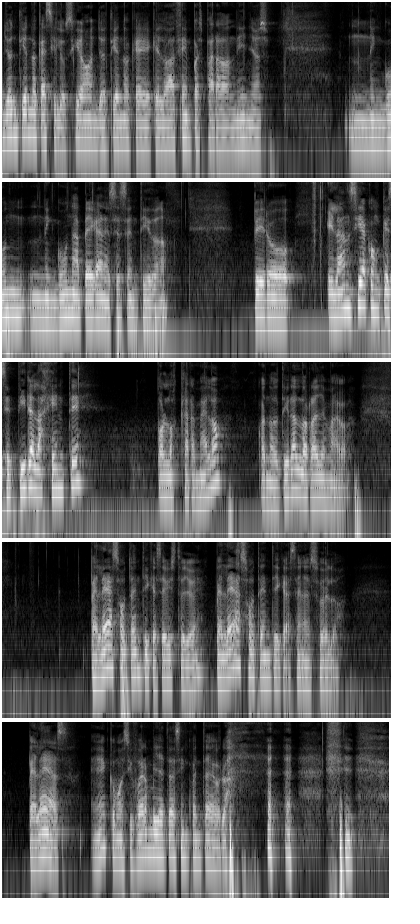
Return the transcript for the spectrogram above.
yo entiendo que es ilusión, yo entiendo que, que, lo hacen pues para los niños. Ningún, ninguna pega en ese sentido, ¿no? Pero el ansia con que se tira la gente por los caramelos, cuando lo tiran los rayos magos. Peleas auténticas he visto yo, ¿eh? Peleas auténticas en el suelo. Peleas, ¿eh? Como si fueran billetes de 50 euros.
